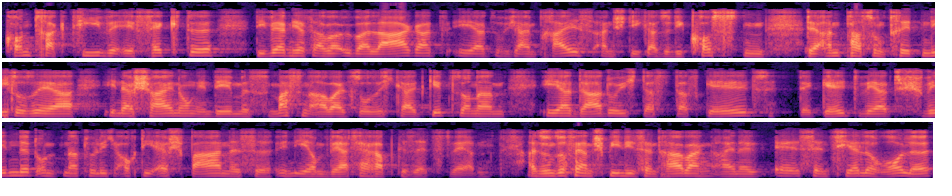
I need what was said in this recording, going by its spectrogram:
kontraktive Effekte. Die werden jetzt aber überlagert eher durch einen Preisanstieg. Also die Kosten der Anpassung treten nicht so sehr in Erscheinung, indem es Massenarbeitslosigkeit gibt, sondern eher dadurch, dass das Geld, der Geldwert schwindet und natürlich auch die Ersparnisse in ihrem Wert herabgesetzt werden. Also insofern spielen die Zentralbanken eine essentielle Rolle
